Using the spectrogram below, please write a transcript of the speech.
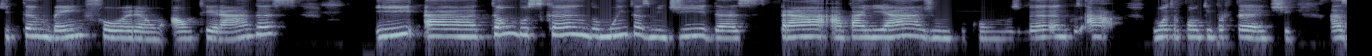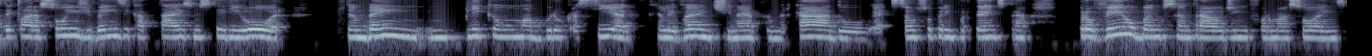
que também foram alteradas e estão ah, buscando muitas medidas para avaliar junto com os bancos. Ah, um outro ponto importante: as declarações de bens e capitais no exterior também implicam uma burocracia relevante né, para o mercado, é, são super importantes para prover o Banco Central de informações,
